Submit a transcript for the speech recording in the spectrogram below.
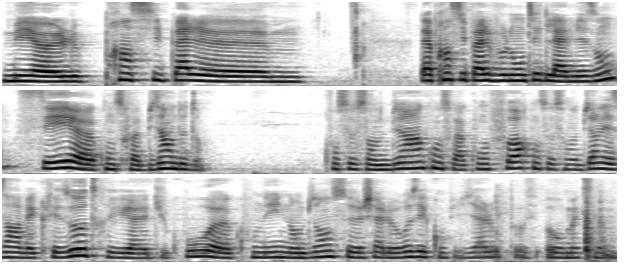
Mais euh, le principal, euh, la principale volonté de la maison, c'est qu'on soit bien dedans. Qu'on se sente bien, qu'on soit confort, qu'on se sente bien les uns avec les autres et du coup qu'on ait une ambiance chaleureuse et conviviale au maximum.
